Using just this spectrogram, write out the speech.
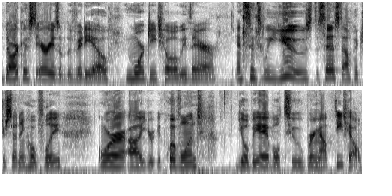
darkest areas of the video, more detail will be there. And since we use the CineStyle picture setting, hopefully, or uh, your equivalent, you'll be able to bring out detail.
